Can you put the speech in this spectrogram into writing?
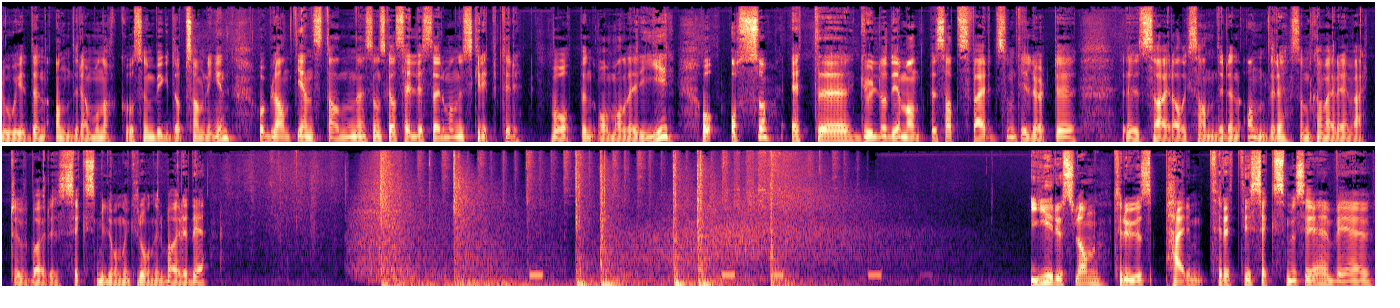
Louis 2. av Monaco som bygde opp samlingen, og blant gjenstandene som skal selges, er manuskripter våpen og malerier. Og også et uh, gull- og diamantbesatt sverd som tilhørte uh, tsar Aleksander 2., som kan være verdt bare 6 millioner kroner, bare det. I Russland trues Perm 36-museet ved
